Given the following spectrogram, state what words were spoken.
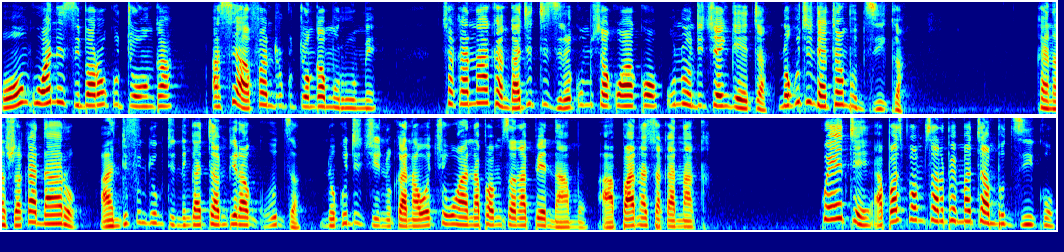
hongu wane simba rokutonga asi haafaniri kutonga murume. Chakanaka ngatitizire kumusha kwako unondichengeta nokuti ndatambudzika. Kana zvakadaro handifungi kuti ndingatambira gudza nokuti chinhu kana wochiwana pamusana penhamo hapana chakanaka. Kwete hapasi pamusana pematambudziko.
